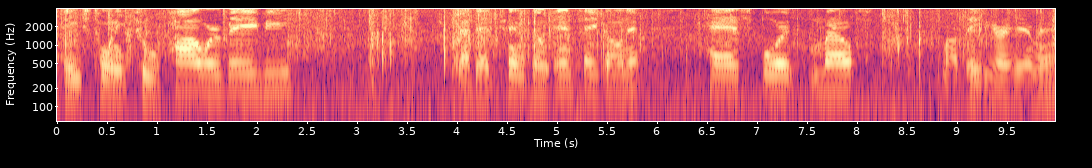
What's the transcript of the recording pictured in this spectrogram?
H22 power, baby. Got that Tenzo intake on it. Hasport mounts. It's my baby right here, man.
